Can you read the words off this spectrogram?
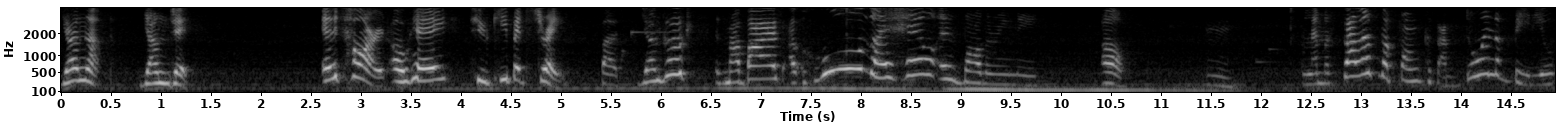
Young Up, Young J. It's hard, okay, to keep it straight. But Yongguk is my bias. Uh, Who the hell is bothering me? Oh. Mm. Let me silence my phone because I'm doing a video.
